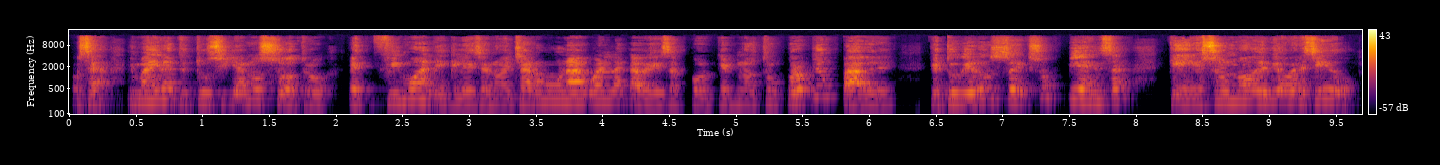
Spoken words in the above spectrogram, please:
O sea, imagínate tú si ya nosotros eh, fuimos a la iglesia, nos echaron un agua en la cabeza porque nuestros propios padres que tuvieron sexo piensan que eso no debió haber sido.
